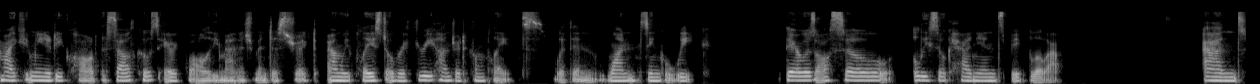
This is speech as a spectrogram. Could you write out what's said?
my community called the South Coast Air Quality Management District, and we placed over 300 complaints within one single week. There was also Aliso Canyon's big blowout. And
